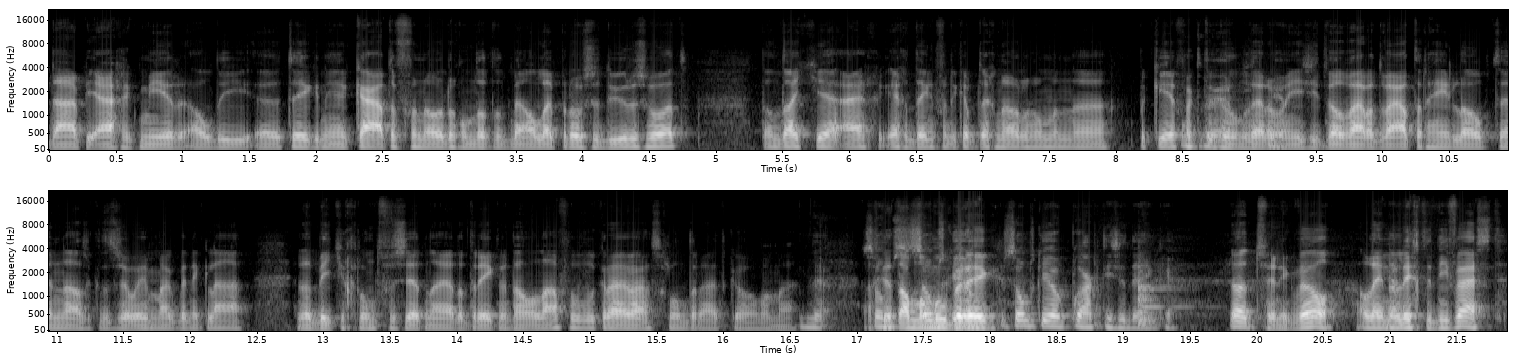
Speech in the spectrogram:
daar heb je eigenlijk meer al die eh, tekeningen en kaarten voor nodig, omdat het bij allerlei procedures hoort. Dan dat je eigenlijk echt denkt van ik heb het echt nodig om een eh, parkeervak te ontwerpen. ja. En je ziet wel waar het water heen loopt en als ik het er zo in maak ben ik klaar. En dat beetje grondverzet, nou ja, dat rekent al af hoeveel kruiwagens grond eruit komen. Maar ja. je het allemaal soms moet berekenen. soms kun je ook praktischer denken. Dat vind ik wel. Alleen dan ligt het niet vast.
